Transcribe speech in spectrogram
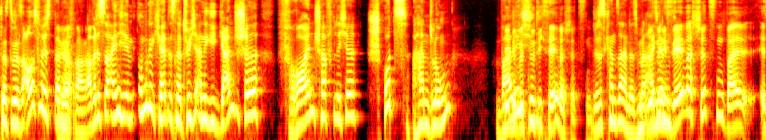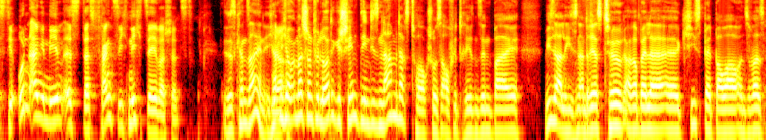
dass du das auslöst bei mir, Ja. Frank. Aber das ist doch eigentlich im umgekehrt ist natürlich eine gigantische freundschaftliche Schutzhandlung, weil du ich willst nur dich selber schützen. das kann sein, dass ich meinen Willst du dich eigenen selber schützen, weil es dir unangenehm ist, dass Frank sich nicht selber schützt? Das kann sein. Ich habe Ja. mich auch immer schon für Leute geschämt, die in diesen Nachmittagstalkshows aufgetreten sind, bei, wie sie alle hießen, Andreas Türk, Arabella äh, Kiesbettbauer und sowas.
